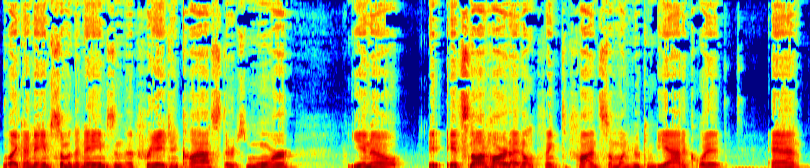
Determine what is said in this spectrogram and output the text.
like I named some of the names in the free agent class, there's more, you know, it's not hard, I don't think, to find someone who can be adequate. And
